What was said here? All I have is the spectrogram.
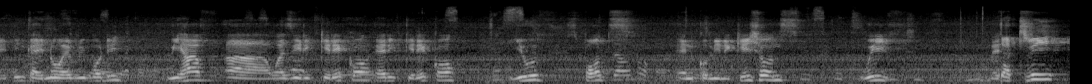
I think I know everybody. We have uh, Waziri Kireko, Eric Kireko, Youth, Sports and Communications with the tree.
